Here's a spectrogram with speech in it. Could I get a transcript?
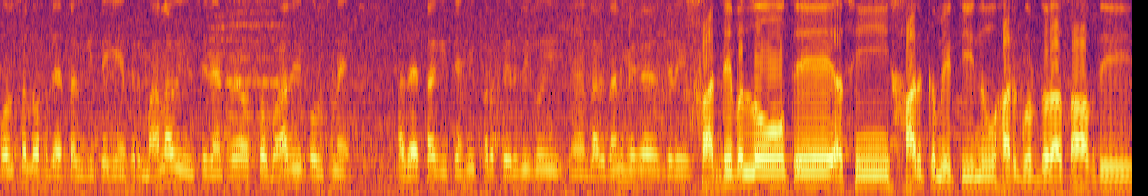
ਪੁਲਿਸ ਵੱਲੋਂ ਹਦਾਇਤਾਂ ਵੀ ਕੀਤੀਆਂ ਗਈਆਂ ਫਿਰ ਮਾਲਾ ਵੀ ਇਨਸੀਡੈਂਟ ਹੋਇਆ ਉਸ ਤੋਂ ਬਾਅਦ ਵੀ ਪੁਲਿਸ ਨੇ ਹਦਾਇਤਾਂ ਕੀਤੀਆਂ ਸੀ ਪਰ ਫਿਰ ਵੀ ਕੋਈ ਲੱਗਦਾ ਨਹੀਂ ਹੈਗਾ ਜਿਹੜੇ ਸਾਡੇ ਵੱਲੋਂ ਤੇ ਅਸੀਂ ਹਰ ਕਮੇਟੀ ਨੂੰ ਹਰ ਗੁਰਦੁਆਰਾ ਸਾਹਿਬ ਦੀ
